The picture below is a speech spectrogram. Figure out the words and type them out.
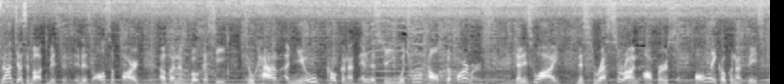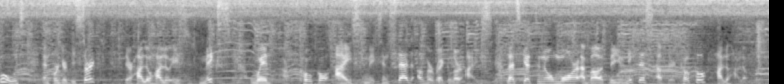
It's not just about business, it is also part of an advocacy to have a new coconut industry which will help the farmers. That is why this restaurant offers only coconut-based foods and for their dessert, their halo halo is mixed with a cocoa ice mix instead of a regular ice. Let's get to know more about the uniqueness of their cocoa halo halo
